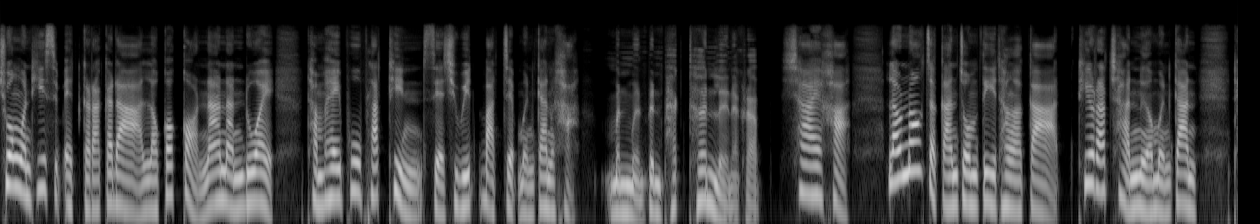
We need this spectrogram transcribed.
ช่วงวันที่ 11 กรกฎาคมแล้วก็ก่อนหน้านั้นด้วยทำให้ผู้พลัดถิ่นเสียชีวิตบาดเจ็บเหมือนกันค่ะ มันเหมือนเป็นแพทเทิร์นเลยนะครับ ใช่ค่ะ แล้วนอกจากการโจมตีทางอากาศที่รัฐฉานเหนือเหมือนกัน แถ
